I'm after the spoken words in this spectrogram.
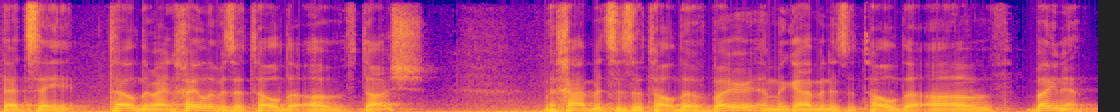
That's a Telda, right? Chaylev is a Telda of Dash, Mechabitz is a Telda of Bayer, and Megabein is a Telda of Baina.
